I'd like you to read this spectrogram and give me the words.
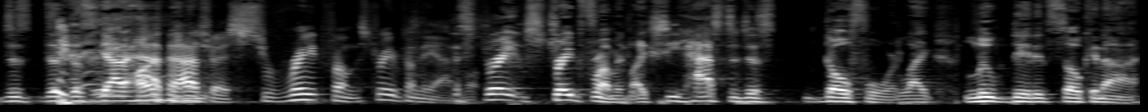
just this, this gotta happen. Unpasteurized, straight from straight from the animal. Straight straight from it. Like she has to just go for it. Like Luke did it, so can I.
